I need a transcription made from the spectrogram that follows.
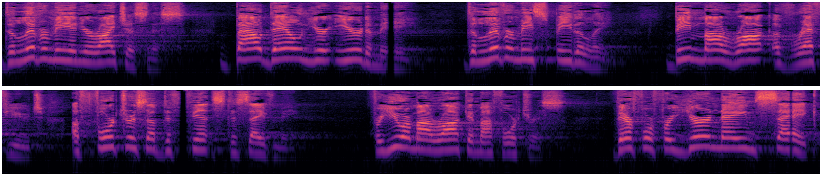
Deliver me in your righteousness. Bow down your ear to me. Deliver me speedily. Be my rock of refuge, a fortress of defense to save me. For you are my rock and my fortress. Therefore, for your name's sake,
